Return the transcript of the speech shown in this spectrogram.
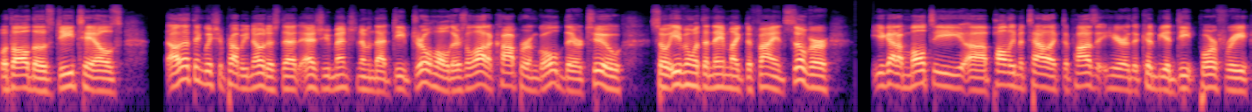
with all those details. Other thing we should probably notice that as you mentioned in that deep drill hole, there's a lot of copper and gold there too. So even with a name like Defiance Silver, you got a multi uh, polymetallic deposit here that could be a deep porphyry.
